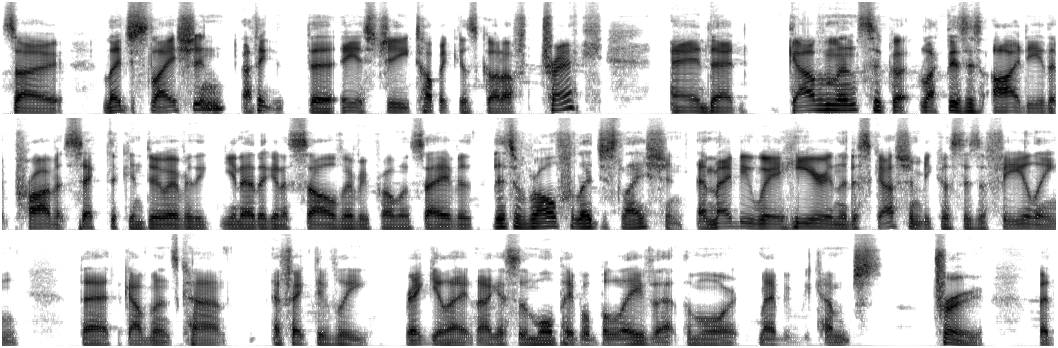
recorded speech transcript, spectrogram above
So legislation, I think the ESG topic has got off track, and that governments have got like there's this idea that private sector can do everything. You know, they're going to solve every problem, save it. There's a role for legislation, and maybe we're here in the discussion because there's a feeling that governments can't effectively regulate. And I guess the more people believe that, the more it maybe becomes true. But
